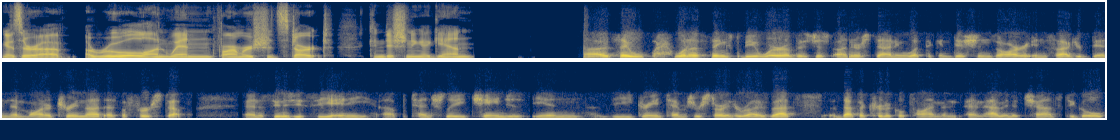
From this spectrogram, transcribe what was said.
Is there a, a rule on when farmers should start conditioning again? Uh, I would say one of the things to be aware of is just understanding what the conditions are inside your bin and monitoring that as the first step. And as soon as you see any uh, potentially changes in the grain temperature starting to rise, that's that's a critical time, and, and having a chance to go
